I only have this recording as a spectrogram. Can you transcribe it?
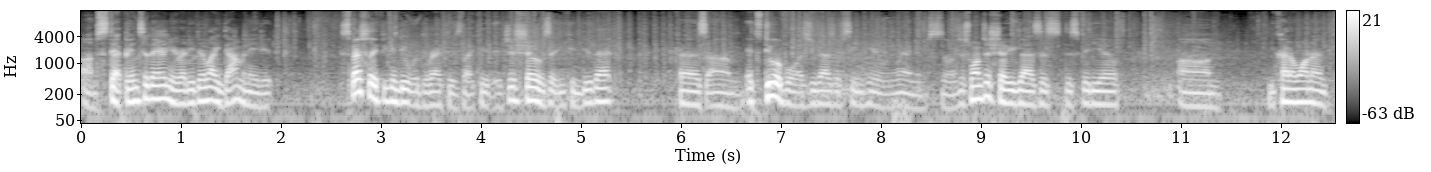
um, step into there and you're ready to like dominate it. Especially if you can do it with directives, like it, it just shows that you can do that because um, it's doable as you guys have seen here with randoms. So I just wanted to show you guys this this video. Um, you kind of want to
